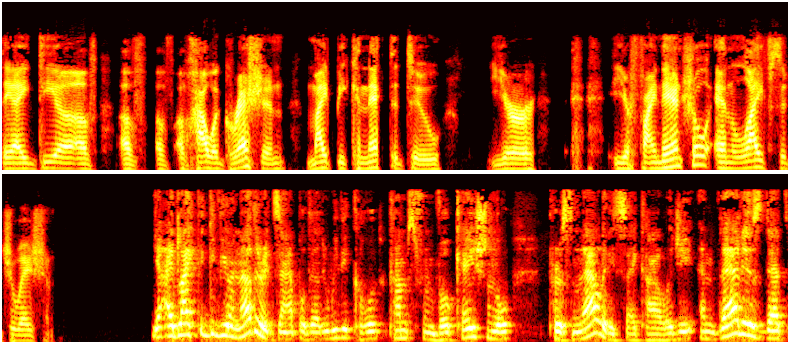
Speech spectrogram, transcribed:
The idea of of of, of how aggression might be connected to your your financial and life situation. Yeah, I'd like to give you another example that really comes from vocational personality psychology, and that is that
